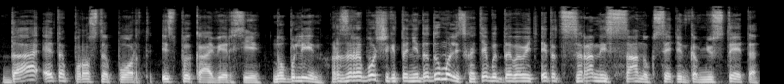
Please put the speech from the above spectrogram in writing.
Да, это просто порт из ПК-версии. Но, блин, разработчики-то не додумались хотя бы добавить этот сраный Sanhok с сеттингом New State а.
